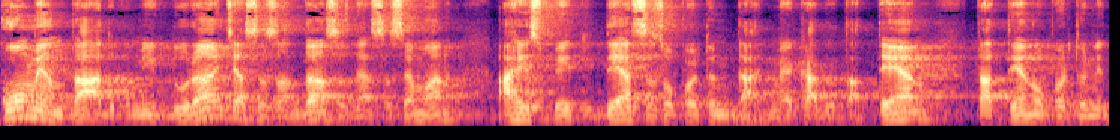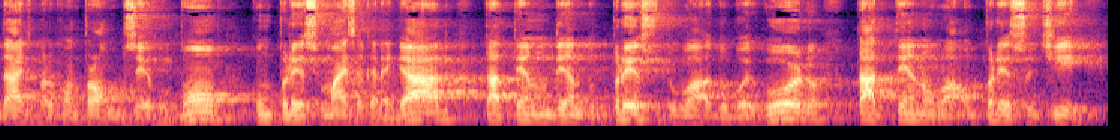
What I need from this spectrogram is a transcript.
comentado comigo durante essas andanças nessa semana a respeito dessas oportunidades. O mercado está tendo, está tendo oportunidade para comprar um bezerro bom, com preço mais agregado, está tendo dentro do preço do, do boi gordo, está tendo um preço de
